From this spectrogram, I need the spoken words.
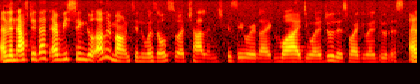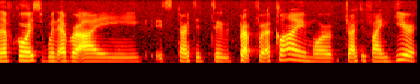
and then after that, every single other mountain was also a challenge because they were like, why do you want to do this? Why do you want to do this? And of course, whenever I started to prep for a climb or try to find gear,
